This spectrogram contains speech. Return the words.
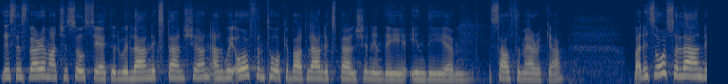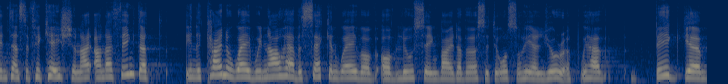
this is very much associated with land expansion, and we often talk about land expansion in the, in the um, South America. But it's also land intensification, I, and I think that in a kind of way we now have a second wave of, of losing biodiversity also here in Europe. We have big um,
